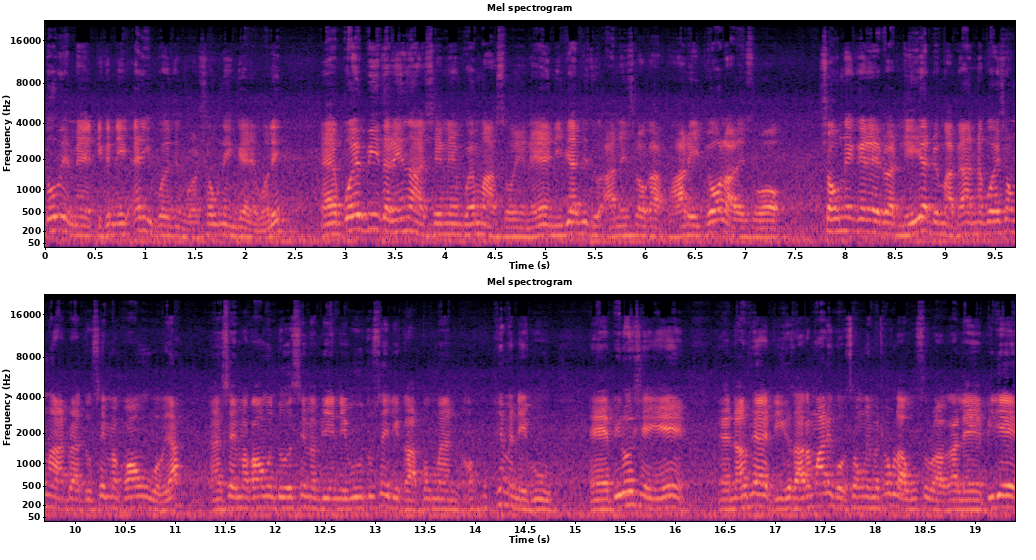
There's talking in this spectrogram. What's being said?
သို့ပေမဲ့ဒီကနေ့အဲ့ဒီပွဲစဉ်ကိုတော့ရှုံးနေခဲ့တယ်ဗောလေအဲပွဲပြီးသတင်းစာရှင်းလင်းပွဲမှာဆိုရင်လည်းနီးပြဖြစ်သူအာနစ်စလော့ကဘာတွေပြောလာလဲဆိုတော့ရှုံးနေခဲ့တဲ့အတွက်၄ရက်အတွင်းမှာဗျာနှစ်ပွဲရှုံးတာအတွက်သူစိတ်မကောင်းဘူးဗောဗျာအဲစိတ်မကောင်းဘူးသူအဆင်မပြေနေဘူးသူစိတ်တွေကပုံမှန်ဖြစ်မနေဘူးအဲပြီးလို့ရှိရင်အဲနောက်ထပ်ဒီကစားသမားတွေကိုအဆုံးလည်းမထုတ်လာဘူးဆိုတာကလည်းပြီးတဲ့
